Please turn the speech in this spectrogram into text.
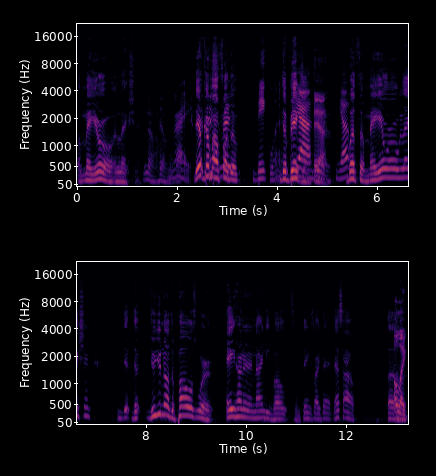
a mayoral election. No, hell no. Right. They'll And come this out for may- the Big one. the big Yeah. one. Yeah. Yep. But the mayoral election, the, the, do you know the polls were 890 votes and things like that? That's how. Uh, Oh, like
